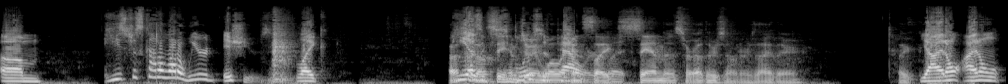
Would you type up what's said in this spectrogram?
Um, he's just got a lot of weird issues. Like I He has don't see him doing well against like but- Samus or other zoners either. Like, Yeah, I don't. I don't.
